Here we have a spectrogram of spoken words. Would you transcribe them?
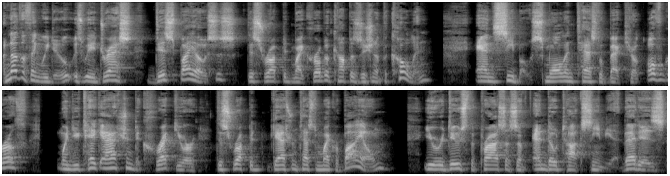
Another thing we do is we address dysbiosis, disrupted microbial composition of the colon, and SIBO, small intestinal bacterial overgrowth. When you take action to correct your disrupted gastrointestinal microbiome, you reduce the process of endotoxemia. That is,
